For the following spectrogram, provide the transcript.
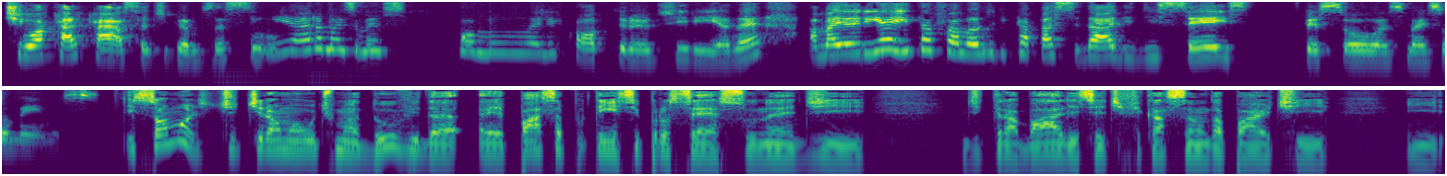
tinham a carcaça, digamos assim, e era mais ou menos como um helicóptero, eu diria, né? A maioria aí está falando de capacidade de seis pessoas, mais ou menos. E só uma, te tirar uma última dúvida, é, passa tem esse processo, né, de, de trabalho e certificação da parte e,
